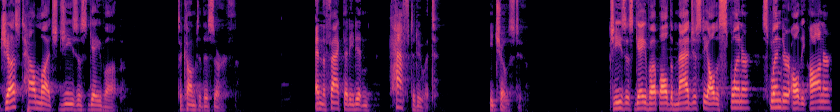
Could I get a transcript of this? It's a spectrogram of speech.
just how much Jesus gave up to come to this earth. And the fact that he didn't have to do it, he chose to. Jesus gave up all the majesty, all the splendor, splendor, all the honor,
